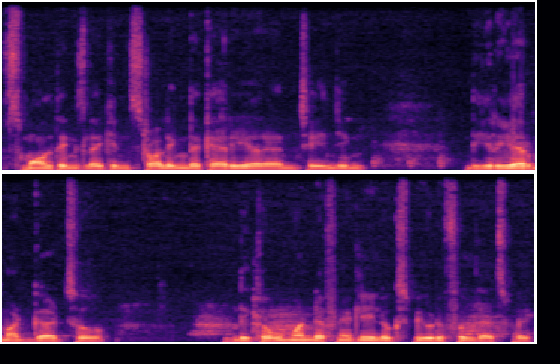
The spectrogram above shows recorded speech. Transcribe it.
small things like installing the carrier and changing the rear mudguard. So the chrome one definitely looks beautiful that's why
